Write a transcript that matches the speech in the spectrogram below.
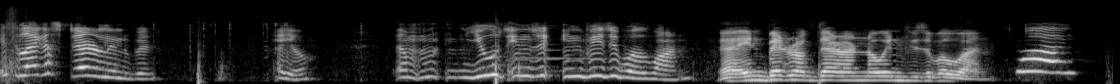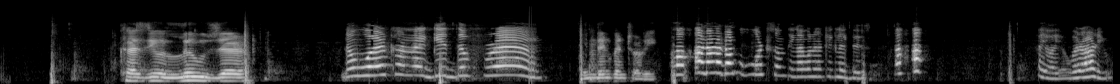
It's like a stair a little bit. Ayo. Um, use in invisible one. Uh, in Bedrock there are no invisible one. Why? Cause you loser. Now where can I get the frame? In the inventory. Oh, oh no, no, don't work something. I want to take like this. Ah, ah. Ayo, ayo, where are you?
